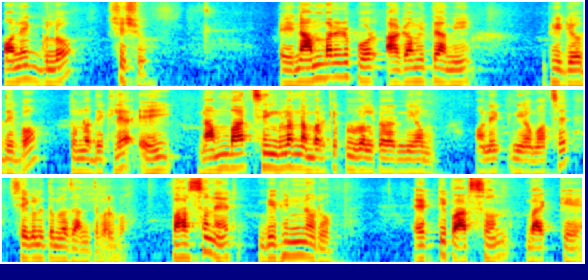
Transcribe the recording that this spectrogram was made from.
অনেকগুলো শিশু। এই নাম্বারের উপর আগামীতে আমি ভিডিও দেব। তোমরা দেখলে এই নাম্বার, সিঙ্গুলার নাম্বারকে প্লুরাল করার নিয়ম, অনেক নিয়ম আছে, সেগুলি তোমরা জানতে পারবা। পার্সনের বিভিন্ন রূপ। একটি পার্সন বাক্যে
